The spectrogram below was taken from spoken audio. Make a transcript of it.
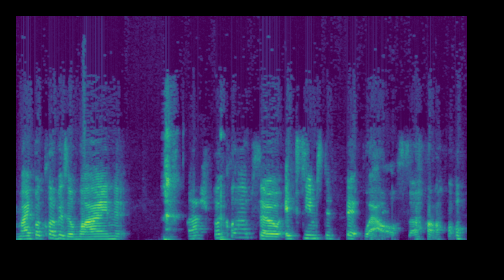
my book club is a wine slash book club, so it seems to fit well. So.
